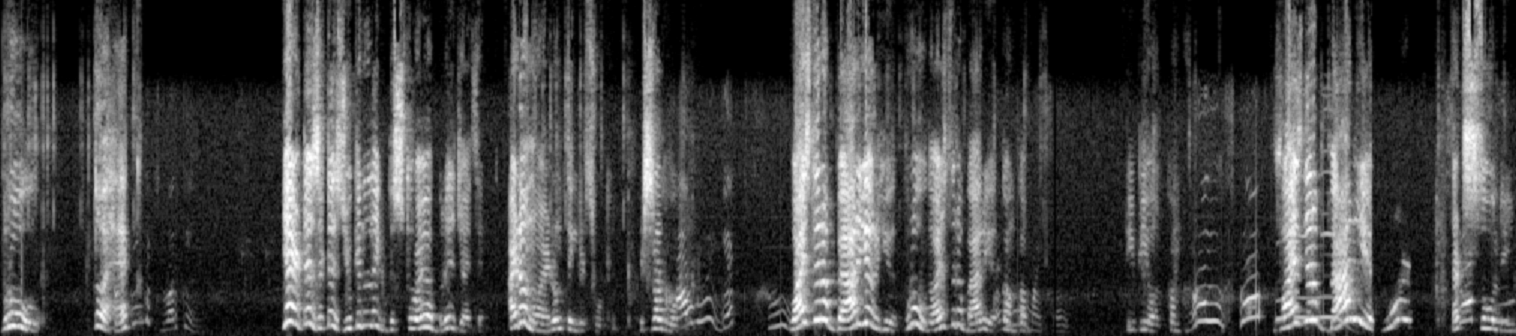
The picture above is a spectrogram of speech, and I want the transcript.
Bro, the heck? it's working. Yeah, it is, it is. You can like destroy a bridge, I think. I don't know, I don't think it's working. It's not working. How do we get through? Why is there a barrier here? Bro, why is there a barrier? I Come, come. myself. TP all, come. Bro, you stop. Why is there a barrier? What? That's so lame.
